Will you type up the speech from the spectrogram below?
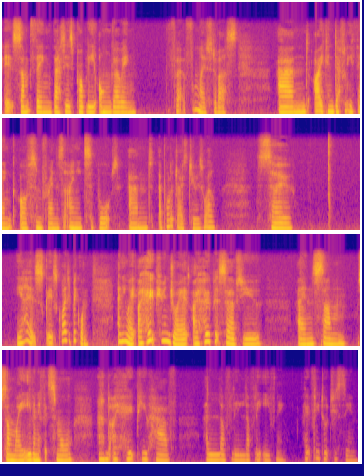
it's something that is probably ongoing for, for most of us. And I can definitely think of some friends that I need support and apologise to as well. So, yeah, it's, it's quite a big one. Anyway, I hope you enjoy it. I hope it serves you in some some way, even if it's small and I hope you have a lovely, lovely evening. Hopefully, talk to you soon.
